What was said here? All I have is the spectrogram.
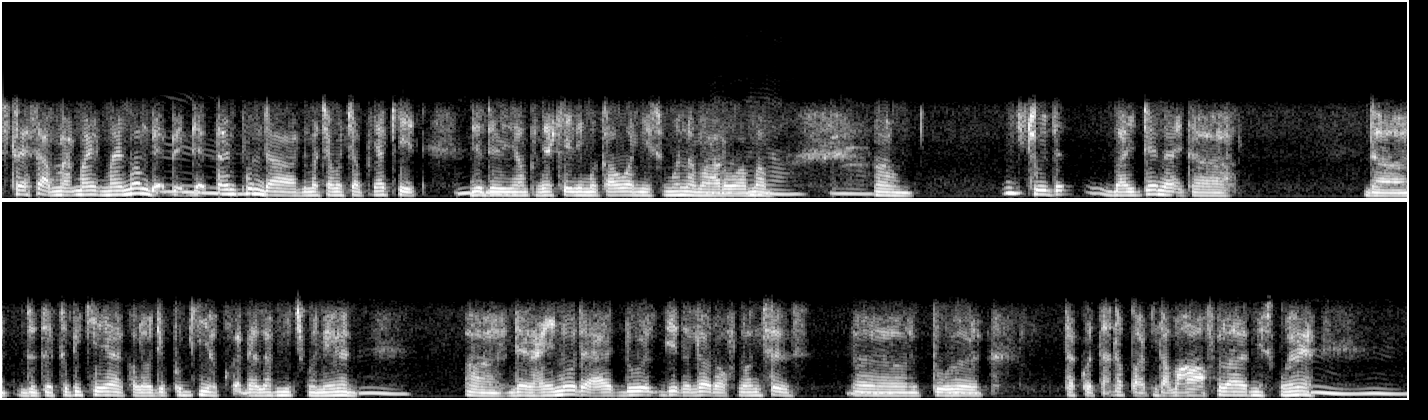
stress lah. My, my, my mom that, that time pun dah macam-macam penyakit. Dia ada yang penyakit lima kawan ni semua nama arwah mam. Ya, ya. um, so that, by then I dah dah, dah, dah terfikir lah kalau dia pergi aku kat dalam ni macam mana kan. Hmm. uh, then I know that I do, did a lot of nonsense uh, to her. Takut tak dapat minta maaf lah ni semua kan Hmm.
